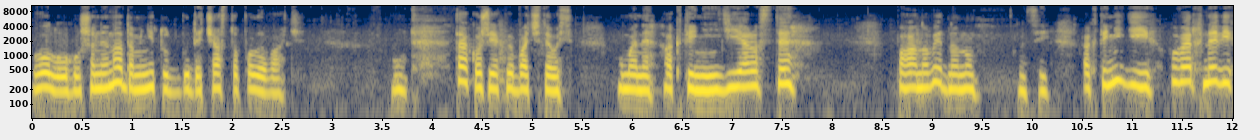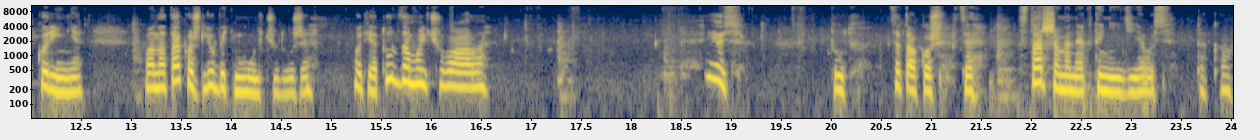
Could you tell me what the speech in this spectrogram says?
вологу, що не треба, мені тут буде часто поливати. От. Також, як ви бачите, ось у мене актинідія росте. Погано видно, ну, оці актинідії поверхневі коріння. Вона також любить мульчу дуже. От я тут замульчувала. І ось тут. Це також це старша мене актинідія ось така.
